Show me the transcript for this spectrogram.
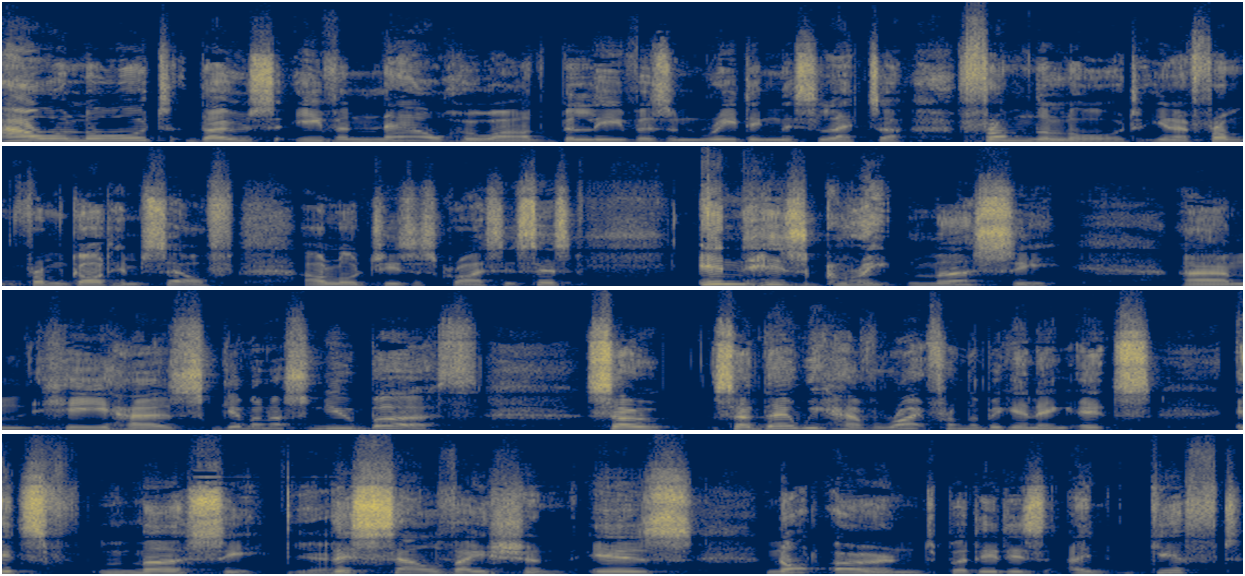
our Lord, those even now who are believers and reading this letter from the Lord, you know, from, from God Himself, our Lord Jesus Christ. It says, In His great mercy, um, He has given us new birth. So, so there we have right from the beginning. It's it's mercy. Yeah. This salvation is not earned, but it is a gift,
